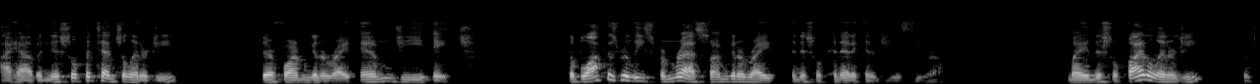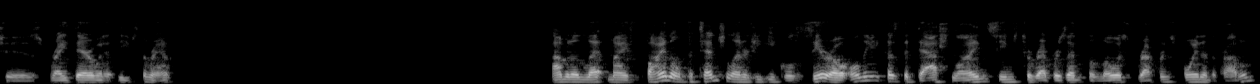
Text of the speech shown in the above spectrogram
I have initial potential energy, therefore I'm gonna write mgh. The block is released from rest, so I'm gonna write initial kinetic energy is zero. My initial final energy, which is right there when it leaves the ramp, I'm going to let my final potential energy equal zero only because the dashed line seems to represent the lowest reference point of the problem.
